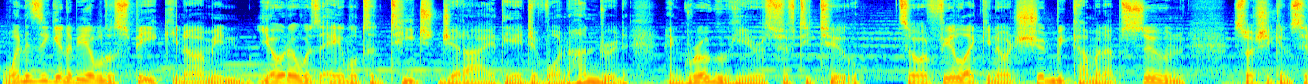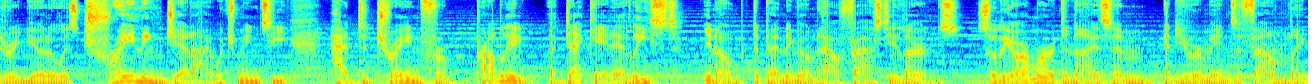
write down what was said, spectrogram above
when is he going to be able to speak? You know, I mean, Yoda was able to teach Jedi at the age of 100, and Grogu here is 52. So it feel like, you know, it should be coming up soon, especially considering Yoda was training Jedi, which means he had to train for probably a decade at least, you know, depending on how fast he learns. So the armorer denies him and he remains a foundling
